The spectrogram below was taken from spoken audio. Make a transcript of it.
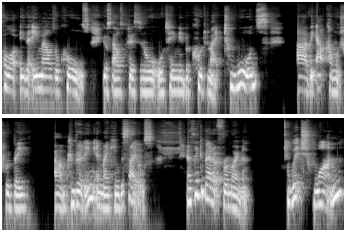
follow up either emails or calls your salesperson or, or team member could make towards uh, the outcome which would be um, converting and making the sales. Now think about it for a moment. Which one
